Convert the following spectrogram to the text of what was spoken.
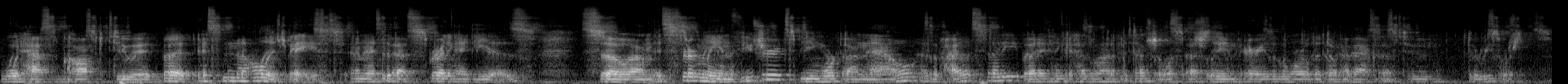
would have some cost to it, but it's knowledge-based, and it's about spreading ideas. So um, it's certainly in the future. It's being worked on now as a pilot study, but I think it has a lot of potential, especially in areas of the world that don't have access to, to resources.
